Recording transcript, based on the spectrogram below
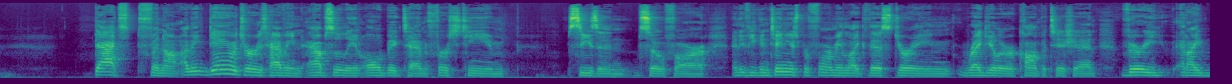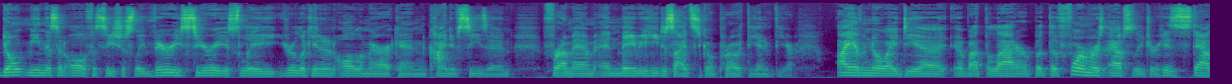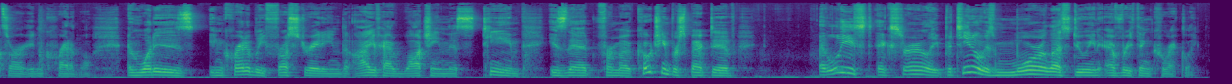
That's phenomenal. I mean, Daniel Oturu is having absolutely an all Big Ten first team season so far. And if he continues performing like this during regular competition, very, and I don't mean this at all facetiously, very seriously, you're looking at an all American kind of season from him. And maybe he decides to go pro at the end of the year. I have no idea about the latter, but the former is absolutely true. His stats are incredible. And what is incredibly frustrating that I've had watching this team is that from a coaching perspective, at least externally, Pitino is more or less doing everything correctly.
